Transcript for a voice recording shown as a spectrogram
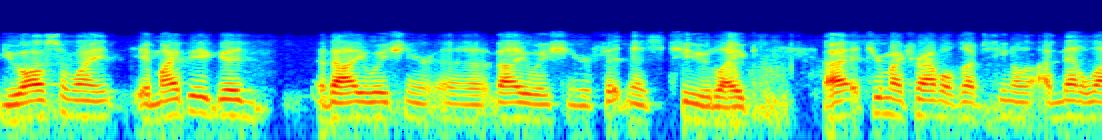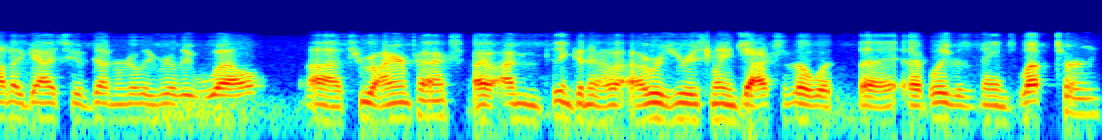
you also might it might be a good evaluation your uh, evaluation your fitness too. Like uh, through my travels, I've seen I've met a lot of guys who have done really really well uh, through IronPAX. I, I'm thinking of, I was recently in Jacksonville with uh, I believe his name's Left Turn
